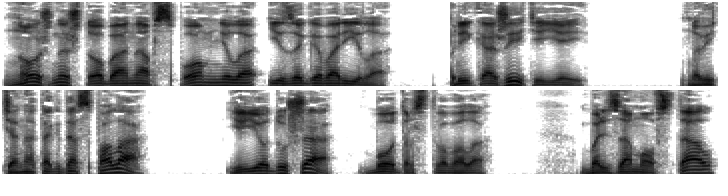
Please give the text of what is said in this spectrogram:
«Нужно, чтобы она вспомнила и заговорила. Прикажите ей». «Но ведь она тогда спала». Ее душа бодрствовала. Бальзамов встал,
